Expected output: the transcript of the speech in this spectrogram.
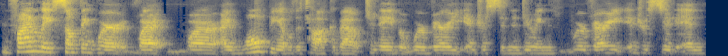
And finally, something where, where, where I won't be able to talk about today, but we're very interested in doing, we're very interested in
